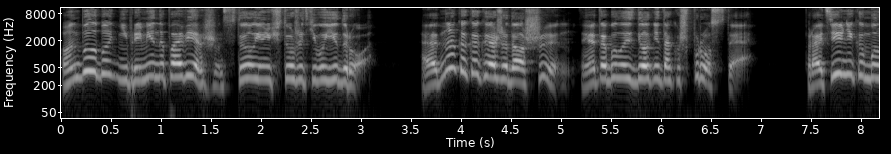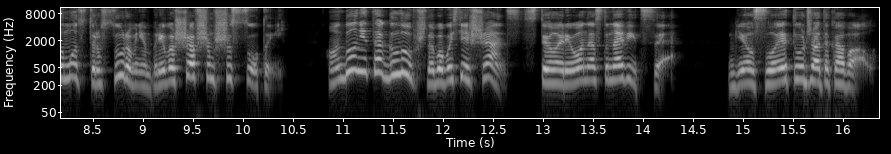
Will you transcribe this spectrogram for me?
он был бы непременно повержен, стоило уничтожить его ядро. Однако, как и ожидал Шин, это было сделать не так уж просто. Противником был монстр с уровнем, превышавшим 600 -й. Он был не так глуп, чтобы упустить шанс, стоило Риона остановиться. Гилслей тут же атаковал.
